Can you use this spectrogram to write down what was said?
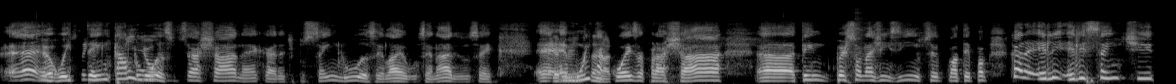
É, 80 é luas pra você achar, né, cara? Tipo, 100 luas, sei lá, alguns cenários, não sei. É, é muita cenário. coisa para achar. Uh, tem personagenzinho pra você bater papo. Cara, ele, ele sente,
